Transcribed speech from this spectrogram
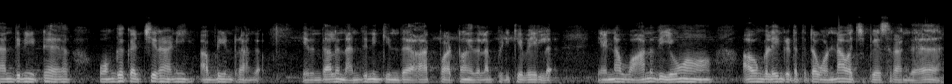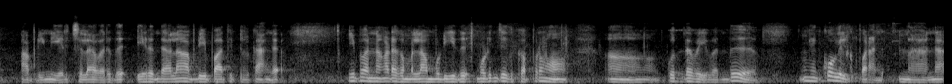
நந்தினிகிட்ட உங்கள் கட்சி ராணி அப்படின்றாங்க. இருந்தாலும் நந்தினிக்கு இந்த ஆர்ப்பாட்டம் இதெல்லாம் பிடிக்கவே இல்லை. ஏன்னா வானதியும் அவங்களையும் கிட்டத்தட்ட ஒன்றா வச்சு பேசுகிறாங்க அப்படின்னு எரிச்சலாக வருது. இருந்தாலும் அப்படியே பார்த்துட்டு இருக்காங்க. இப்போ நாடகமெல்லாம் முடியுது. முடிஞ்சதுக்கப்புறம் குந்தவை வந்து கோவிலுக்கு போகிறாங்க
